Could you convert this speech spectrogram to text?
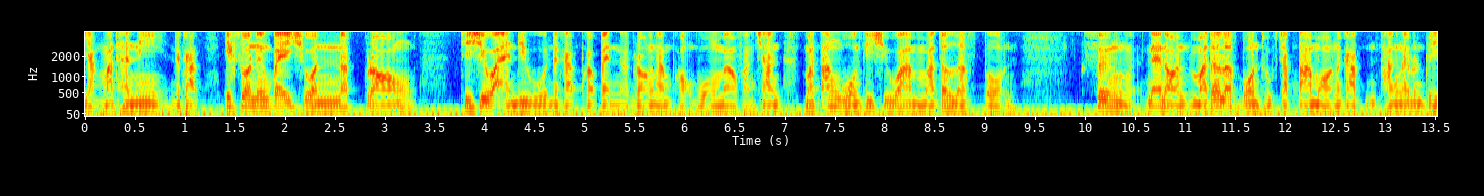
อย่างมัทฮันนี่นะครับ อีกส่วนหนึ่งไปชวนนักร้องที่ชื่อว่าแอนดี้วูดนะครับเขาเป็นนักร้องนำของวง Malfunction มาตั้งวงที่ชื่อว่า Mother Love Bone ซึ่งแน่นอน Mother Love Bone ถูกจับตามองนะครับ ทั้งนักดนตรี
